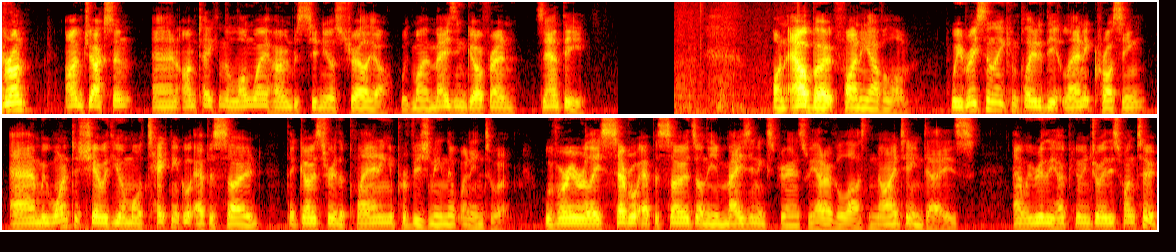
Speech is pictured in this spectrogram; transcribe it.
everyone, I'm Jackson, and I'm taking the long way home to Sydney, Australia, with my amazing girlfriend, Xanthe. On our boat, Finding Avalon. We recently completed the Atlantic crossing, and we wanted to share with you a more technical episode that goes through the planning and provisioning that went into it. We've already released several episodes on the amazing experience we had over the last 19 days, and we really hope you enjoy this one too.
